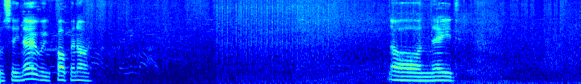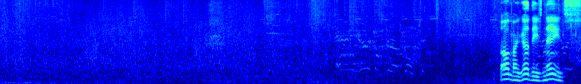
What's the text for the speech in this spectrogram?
Oh, see, now we're popping off. Oh, nade. Oh my god, these nades.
